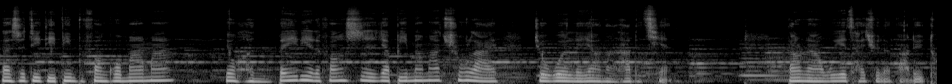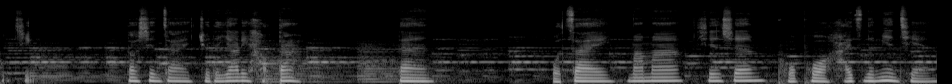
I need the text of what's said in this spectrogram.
但是弟弟并不放过妈妈，用很卑劣的方式要逼妈妈出来，就为了要拿他的钱。当然，我也采取了法律途径。到现在觉得压力好大，但我在妈妈、先生、婆婆、孩子的面前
